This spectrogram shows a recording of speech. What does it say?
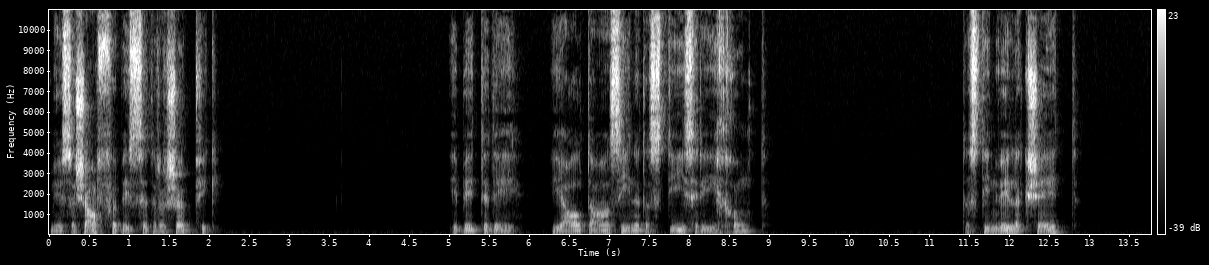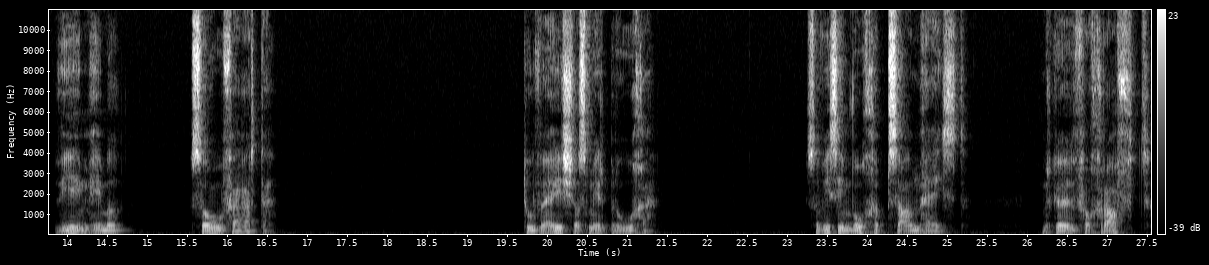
müssen arbeiten bis zu der Erschöpfung. Ich bitte dich in all das hinein, dass dein Reich kommt. Dass dein Wille geschieht, wie im Himmel, so auf Erden. Du weisst, was wir brauchen. So wie es im Wochenpsalm heißt. Wir gehen von Kraft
